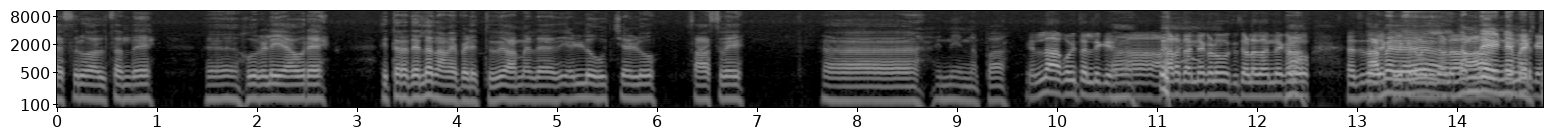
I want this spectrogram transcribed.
ಹೆಸರು ಅಲಸಂದೆ ಹುರುಳಿ ಅವರೆ ಈ ಥರದ್ದೆಲ್ಲ ನಾವೇ ಬೆಳಿತೀವಿ. ಆಮೇಲೆ ಎಳ್ಳು ಹುಚ್ಚೆಳ್ಳು ಸಾಸಿವೆ ಇನ್ನೇನಪ್ಪ? ಎಲ್ಲ ಆಗೋಯ್ತು ಅಲ್ಲಿಗೆ. ಆಹಾರ ಧಾನ್ಯಗಳು ದ್ವಿದಳ ಧಾನ್ಯಗಳು ಆಮೇಲೆ ನಮ್ಮದೇ ಎಣ್ಣೆ ಮಾಡ್ತೀವಿ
